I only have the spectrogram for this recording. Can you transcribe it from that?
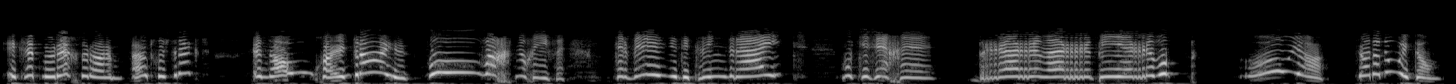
Ik heb mijn rechterarm uitgestrekt. En nou ga ik draaien. Oeh, wacht nog even. Terwijl je de kring draait, moet je zeggen... Brarremarrepierewoep. Oh ja, ja dat doe ik dan.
